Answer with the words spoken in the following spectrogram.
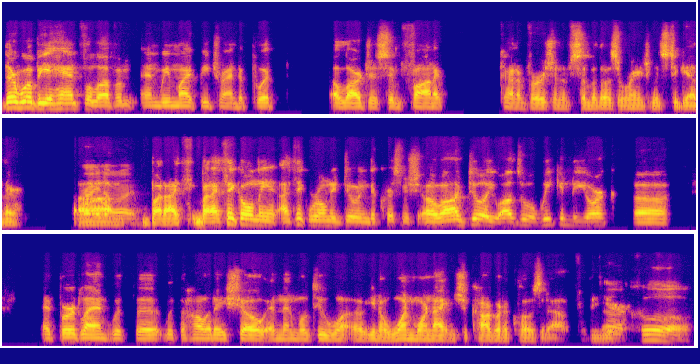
There will be a handful of them, and we might be trying to put a larger symphonic kind of version of some of those arrangements together. Right Um, on. but I, th- but I think only, I think we're only doing the Christmas show. Well, I'll do, a, I'll do a week in New York uh, at Birdland with the with the holiday show, and then we'll do, one- uh, you know, one more night in Chicago to close it out for the Oh, year. cool.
